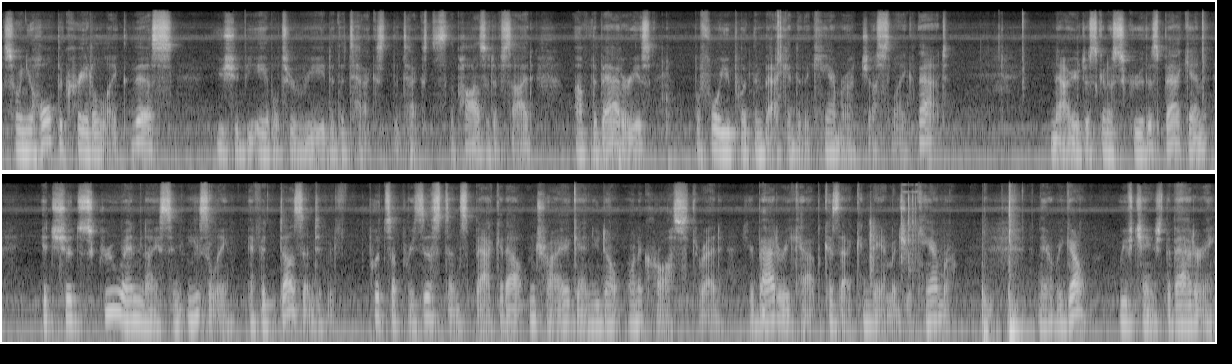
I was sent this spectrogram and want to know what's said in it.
So when you hold the cradle like this, you should be able to read the text. The text is the positive side of the batteries before you put them back into the camera, just like that. Now you're just going to screw this back in. It should screw in nice and easily. If it doesn't, if it puts up resistance, back it out and try again. You don't want to cross thread your battery cap because that can damage your camera. there we go. We've changed the battery.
